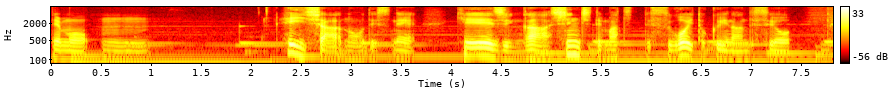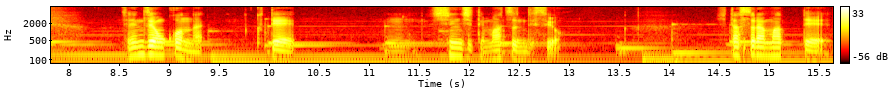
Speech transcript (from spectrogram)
でも、うん、弊社のですね、経営陣が信じて待つってすごい得意なんですよ。全然怒んなくて、うん、信じて待つんですよ。ひたすら待って、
